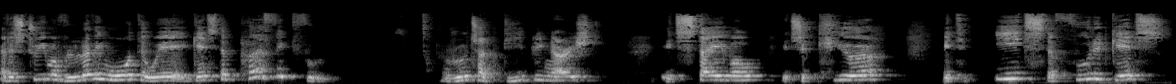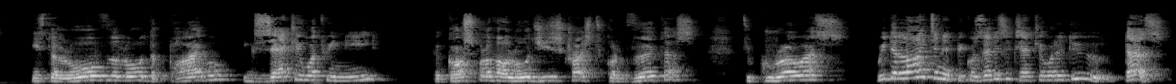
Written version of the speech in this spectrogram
at a stream of living water where it gets the perfect food. Roots are deeply nourished it's stable. It's secure. It eats the food it gets is the law of the Lord, the Bible, exactly what we need. The gospel of our Lord Jesus Christ to convert us, to grow us. We delight in it because that is exactly what it do, does.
